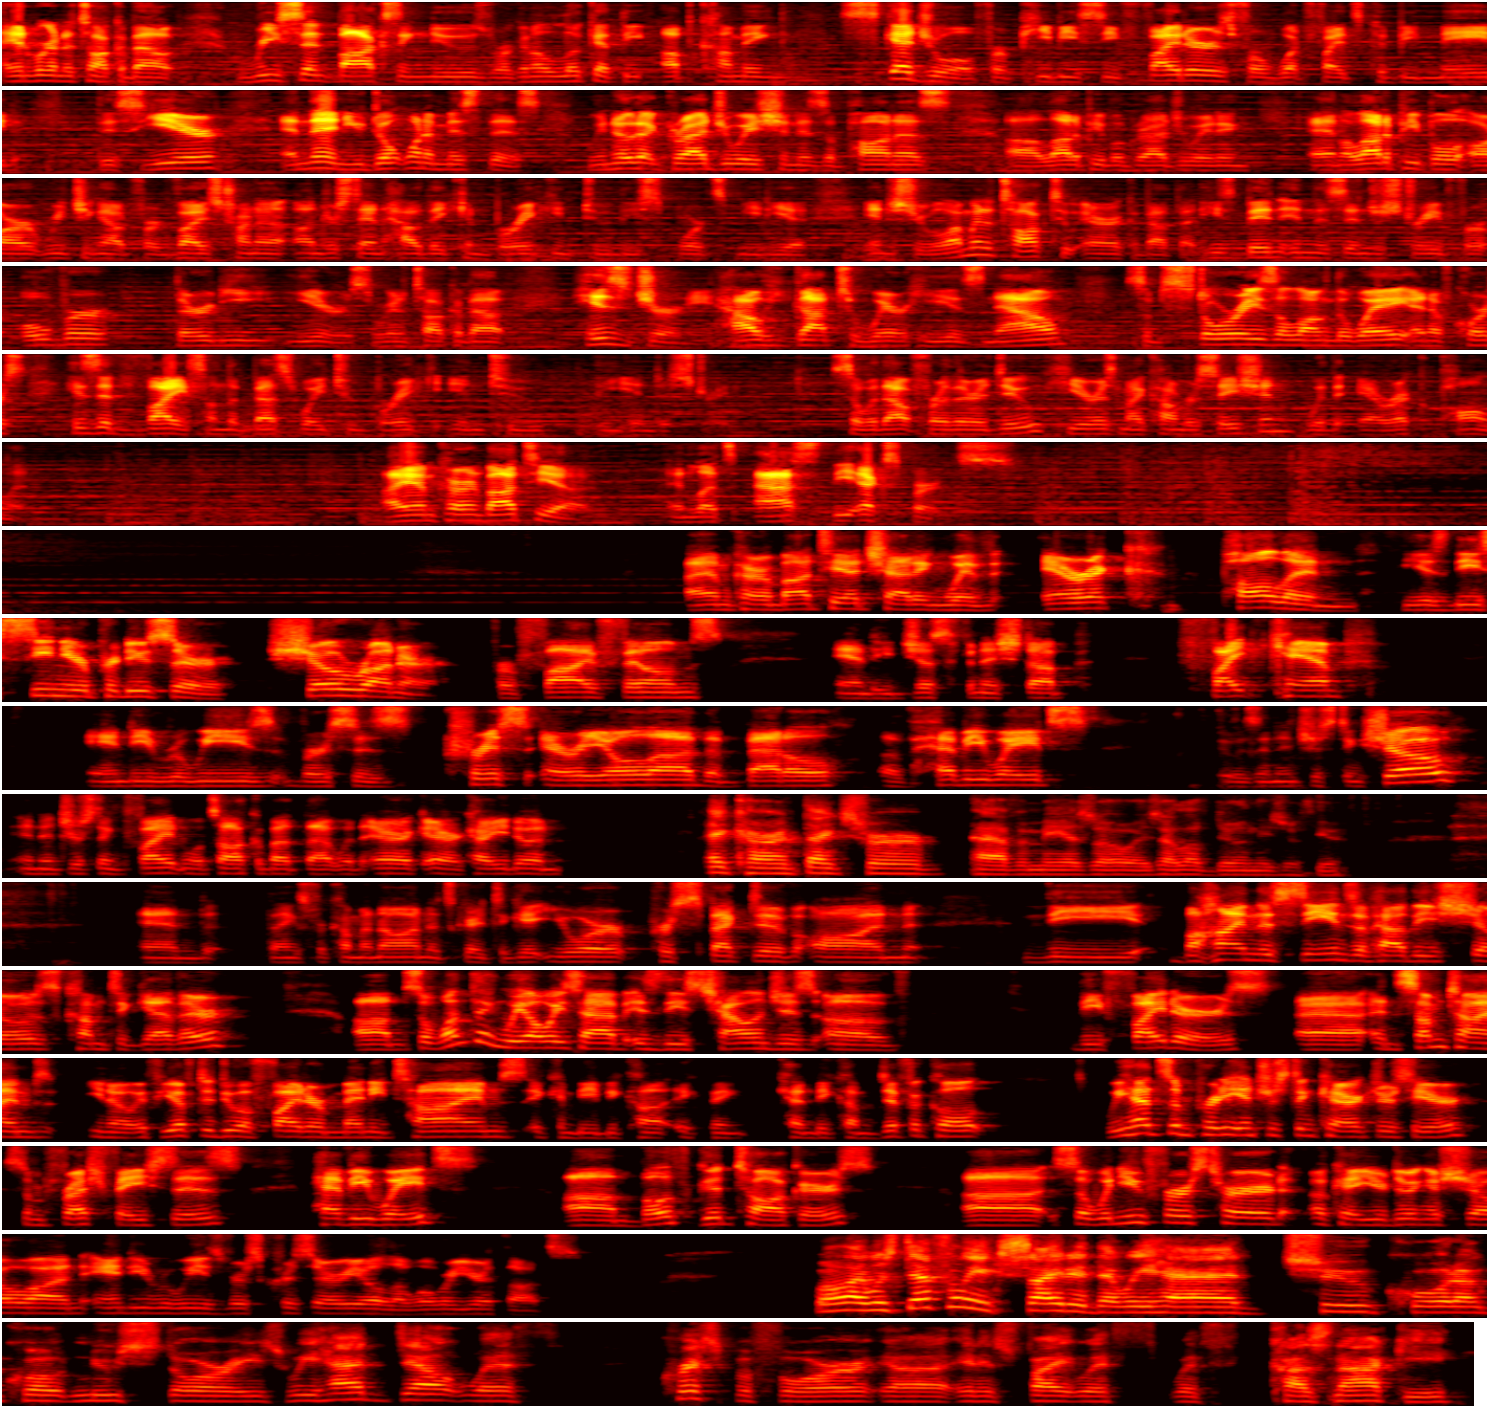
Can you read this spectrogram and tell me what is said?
And we're going to talk about recent boxing news. We're going to look at the upcoming schedule for PBC fighters, for what fights could be made this year. And then you don't want to miss this. We know that graduation is upon us, uh, a lot of people graduating, and a lot of people are reaching out for advice, trying to understand how they can break into the sports media industry. Well, I'm going to talk to Eric about that. He's been in this industry for over 30 years. We're going to talk about his journey, how he got to where he is now, some stories along the way, and of course, his advice on the best way to break into the industry. So, without further ado, here is my conversation with Eric Paulin. I am Karan Bhatia, and let's ask the experts. I am Karan Bhatia chatting with Eric Paulin. He is the senior producer, showrunner for five films, and he just finished up Fight Camp, Andy Ruiz versus Chris Arreola, the battle of heavyweights. It was an interesting show, an interesting fight, and we'll talk about that with Eric. Eric, how you doing? Hey, Karan, thanks for having me as always. I love doing these with you. And thanks for coming on. It's great to get your perspective on the behind the scenes of how these shows come together. Um, so one thing we always have is these challenges of the fighters, uh, and sometimes you know if you have to do a fighter many times, it can be become it can become difficult. We had some pretty interesting characters here, some fresh faces, heavyweights, um, both good talkers. Uh, so when you first heard, okay, you're doing a show on Andy Ruiz versus Chris Arreola, what were your thoughts? Well, I was definitely excited that we had two quote unquote new stories. We had dealt with Chris before uh, in his fight with with Kownacki,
